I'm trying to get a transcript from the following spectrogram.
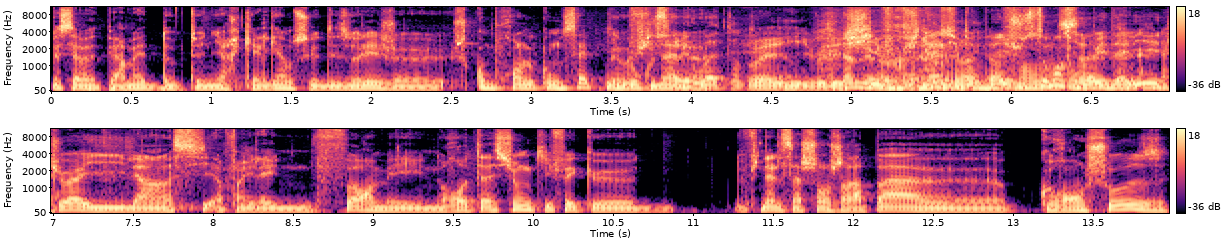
Mais ça va te permettre d'obtenir quel gain Parce que désolé, je, je comprends le concept, mais Mais au sur final. les watts. hein. Ouais, il veut des Non, mais au final, ton, la ton- justement, ton ça va- pédalier, tu vois, il a un, enfin, il a une forme et une rotation qui fait que, au final, ça changera pas grand chose.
